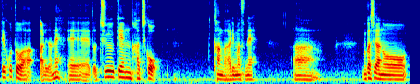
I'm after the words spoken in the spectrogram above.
てことは、あれだね。えっ、と、中堅八校感がありますね。あ。昔あの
